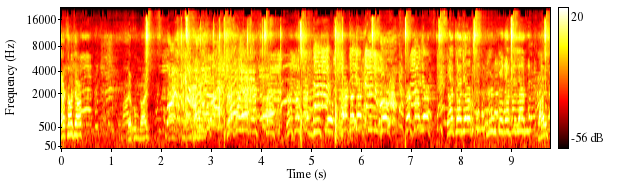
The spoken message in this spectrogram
দেখা যাক দেখুন গাইস দেখা যাক। গাইস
